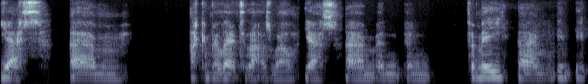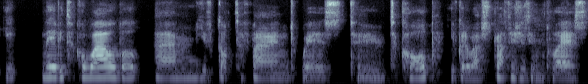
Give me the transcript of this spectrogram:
Yes. Um, I can relate to that as well. Yes, um, and and for me, um, it, it, it, maybe took a while, but um, you've got to find ways to to cope. You've got to have strategies in place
